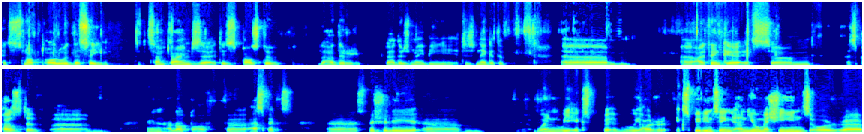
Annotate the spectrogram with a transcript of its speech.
it's not always the same. Sometimes uh, it is positive the other the others maybe it is negative. Um, uh, i think uh, it's um, it's positive um, in a lot of uh, aspects uh, especially um, when we exp- we are experiencing a new machines or uh,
